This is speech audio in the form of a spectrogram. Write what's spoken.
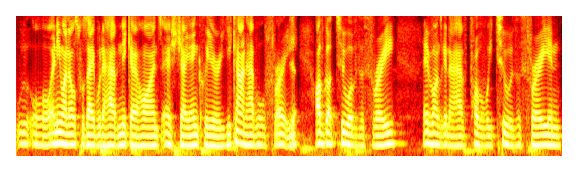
or anyone else was able to have Nicho Hynes, SJ, and Cleary. You can't have all three. I've got two of the three. Everyone's going to have probably two of the three, and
